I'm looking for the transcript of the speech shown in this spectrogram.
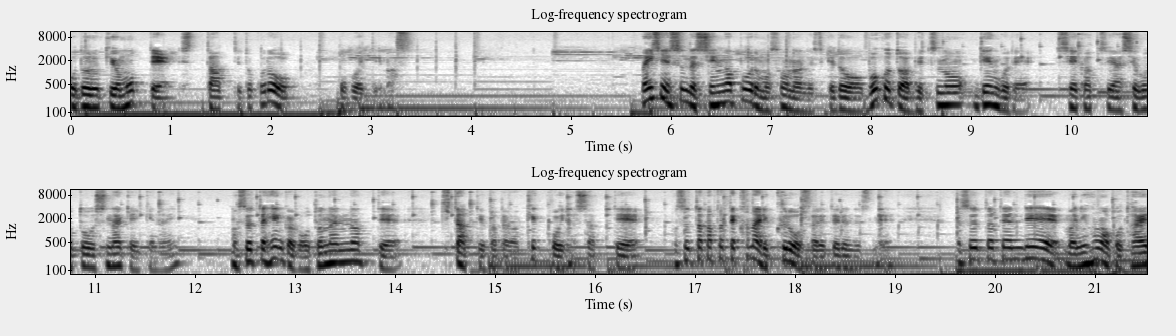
驚きを持って知ったっていうところを覚えています。まあ、以前住んだシンガポールもそうなんですけど母語とは別の言語で生活や仕事をしなきゃいけない、まあ、そういった変化が大人になってきたっていう方が結構いらっしゃって、まあ、そういった方ってかなり苦労されてるんですね。そういった点で、まあ、日本はこう単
